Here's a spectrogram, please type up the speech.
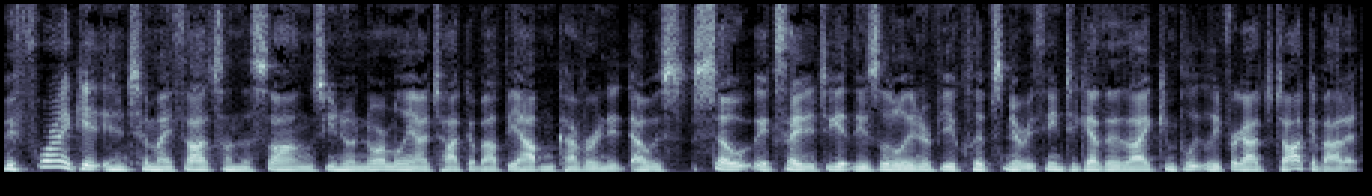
Before I get into my thoughts on the songs, you know, normally I talk about the album cover, and it, I was so excited to get these little interview clips and everything together that I completely forgot to talk about it.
